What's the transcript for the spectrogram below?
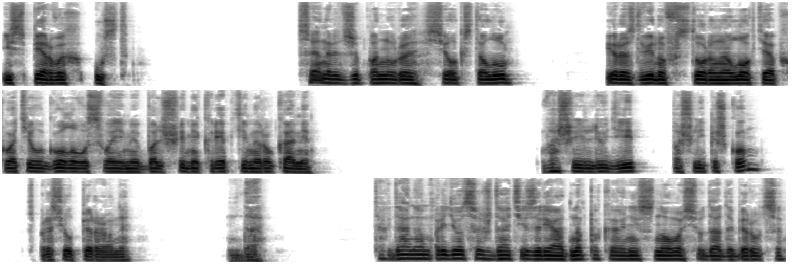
из первых уст. Сенрид же понуро сел к столу и, раздвинув в стороны локти, обхватил голову своими большими крепкими руками. «Ваши люди пошли пешком?» — спросил Перроне. «Да». «Тогда нам придется ждать изрядно, пока они снова сюда доберутся.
